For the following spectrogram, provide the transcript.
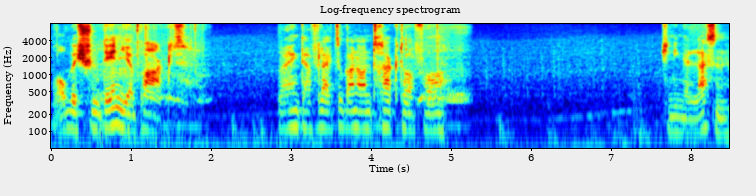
Wo habe ich schon den geparkt? Oder hängt da vielleicht sogar noch ein Traktor vor? Ich ihn gelassen?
